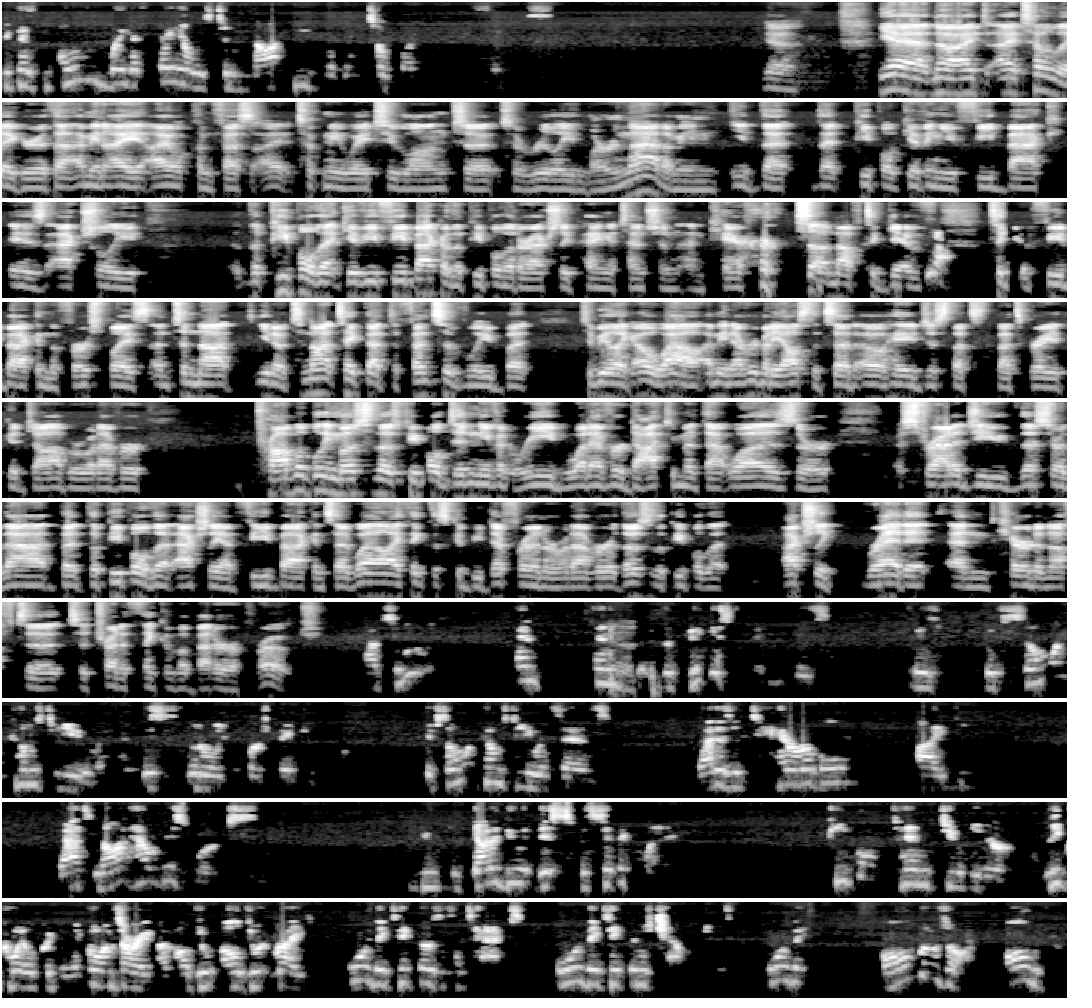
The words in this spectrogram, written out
because the only way to fail is to not be willing to learn. Yeah. Yeah, no, I, I totally agree with that. I mean, I, I will confess, I, it took me way too long to, to really learn that. I mean, that, that people giving you feedback is actually the people that give you feedback are the people that are actually paying attention and care enough to give, yeah. to give feedback in the first place and to not, you know, to not take that defensively, but to be like, oh, wow. I mean, everybody else that said, oh, hey, just that's, that's great. Good job or whatever probably most of those people didn't even read whatever document that was or a strategy this or that but the people that actually had feedback and said well i think this could be different or whatever those are the people that actually read it and cared enough to to try to think of a better approach absolutely and and yeah. the biggest thing is is if someone comes to you and this is literally the first page if someone comes to you and says that is a terrible idea that's not how this works. You, have got to do it this specific way. People tend to either recoil quickly, like, "Oh, I'm sorry, I'll do, I'll do it right," or they take those as attacks, or they take them as challenges, or they, all those are, all of them.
